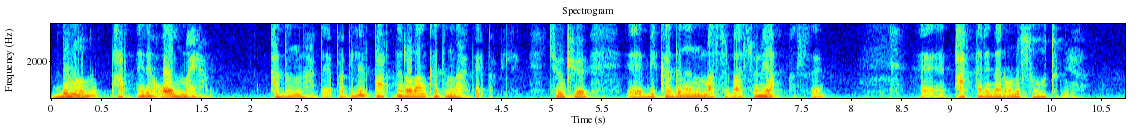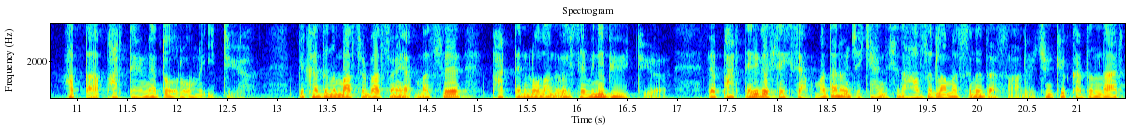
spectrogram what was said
bunu partneri olmayan kadınlar da yapabilir, partner olan kadınlar da yapabilir. Çünkü e, bir kadının mastürbasyonu yapması e, partnerinden onu soğutmuyor. Hatta partnerine doğru onu itiyor. Bir kadının mastürbasyon yapması partnerin olan özlemini büyütüyor. Ve partneriyle seks yapmadan önce kendisini hazırlamasını da sağlıyor. Çünkü kadınlar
